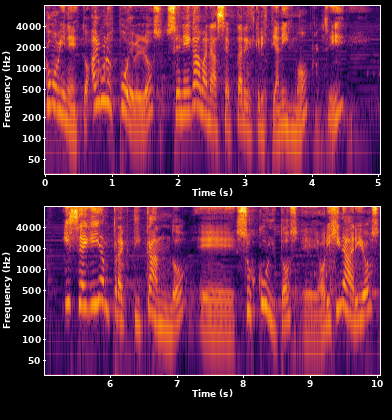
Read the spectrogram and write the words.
¿Cómo viene esto? Algunos pueblos se negaban a aceptar el cristianismo, ¿sí? Y seguían practicando eh, sus cultos eh, originarios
